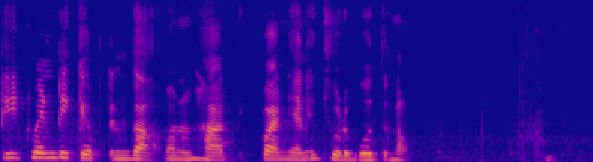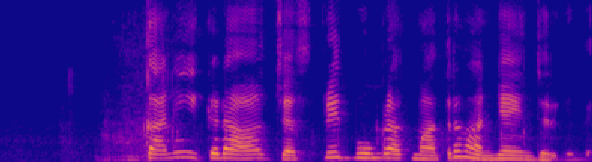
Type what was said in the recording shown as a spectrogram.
టీ ట్వంటీ కెప్టెన్గా మనం హార్దిక్ పాండ్యాని చూడబోతున్నాం. కానీ ఇక్కడ జస్ప్రీత్ బుమ్రాకి మాత్రం అన్యాయం జరిగింది.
